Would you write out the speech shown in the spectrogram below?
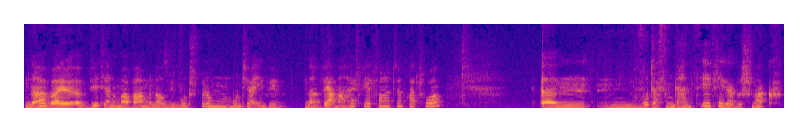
ne, weil äh, wird ja nun mal warm, genauso wie Mundspülung im Mund ja irgendwie ne, wärmer halt wird von der Temperatur. Ähm, wurde das ein ganz ekliger Geschmack.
